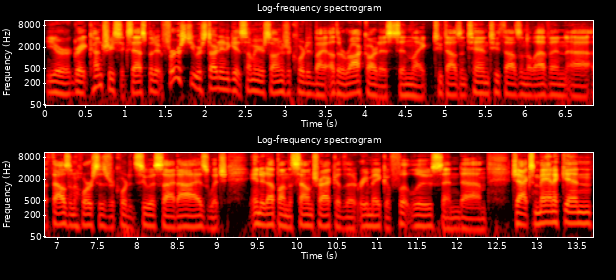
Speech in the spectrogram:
your great country success. But at first, you were starting to get some of your songs recorded by other rock artists in like 2010, 2011. Uh, A Thousand Horses recorded Suicide Eyes, which ended up on the soundtrack of the remake of Footloose. And um, Jack's Mannequin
